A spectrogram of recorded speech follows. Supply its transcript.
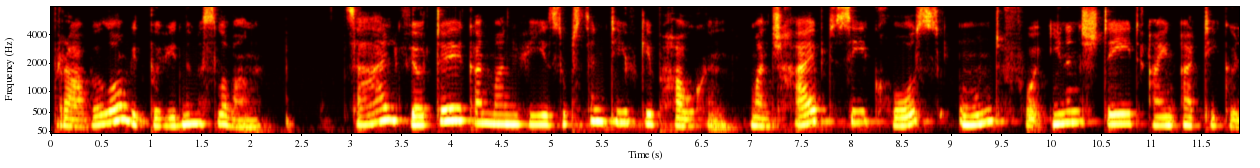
правило відповідними словами. Zahlwörter kann man wie Substantiv gebrauchen. Man schreibt sie groß und vor ihnen steht ein Artikel.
